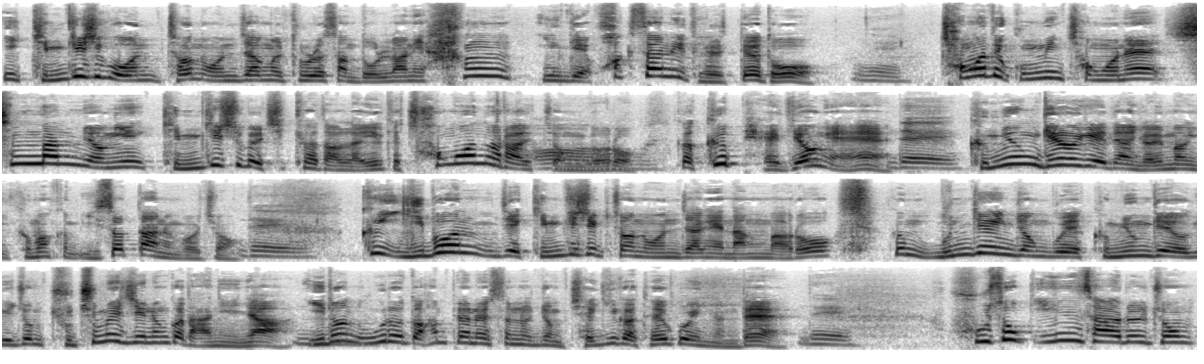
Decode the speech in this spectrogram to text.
이 김기식 원- 전 원장을 둘러싼 논란이 항 이게 확산이 될 때도 네. 청와대 국민청원에 10만 명이 김기식을 지켜달라 이렇게 청원을 할 어. 정도로 그러니까 그 배경에 네. 금융 개혁에 대한 열망이 그만큼 있었다는 거죠. 네. 그 이번 이제 김기식 전 원장의 낙마로 그럼 문재인 정부의 금융 개혁이 좀 주춤해지는 것 아니냐 이런 우려도 한편에서는 좀 제기가 되고 있는데 네. 후속 인사를 좀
